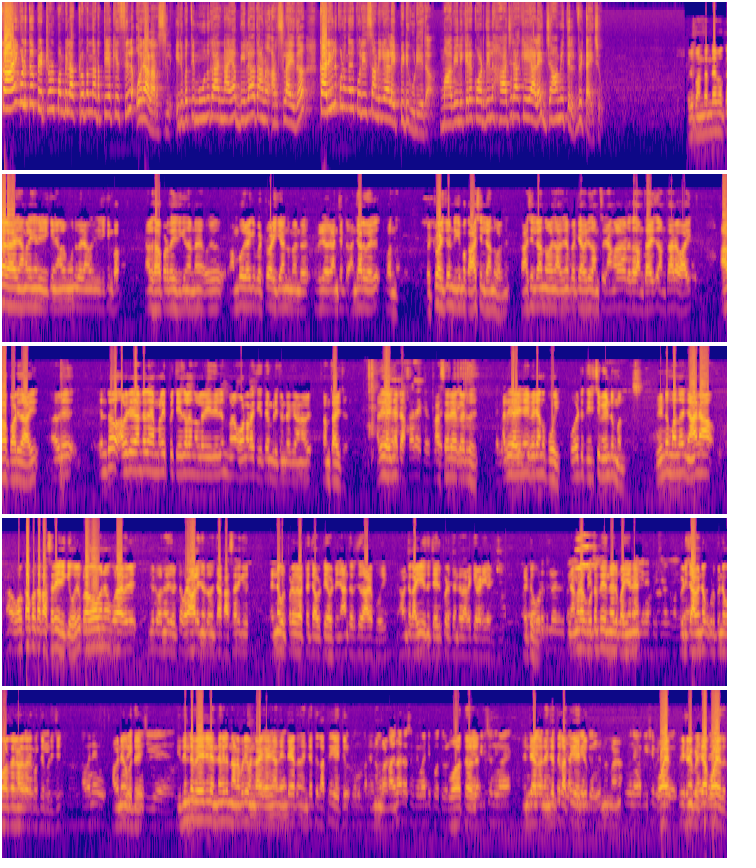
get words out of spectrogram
കായംകുളത്ത് പെട്രോൾ പമ്പിൽ അക്രമം നടത്തിയ കേസിൽ ഒരാൾ അറസ്റ്റിൽ. ഇരുപത്തിമൂന്നുകാരനായ ബിലാദാണ് അറസ്റ്റിലായത്. കരിയിൽകുളങ്ങര പോലീസാണ് ഇയാളെ പിടികൂടിയത്. മാവേലിക്കര കോടതിയിൽ ഹാജരാക്കിയ ഇയാളെ ജാമ്യത്തിൽ വിട്ടയച്ചു. ഒരു പന്ത്രണ്ടേ മുക്കാലായി ഞങ്ങളിങ്ങനെ ഇരിക്കും. ഞങ്ങൾ മൂന്ന് പേര് ഞങ്ങൾ ഇരിക്കുമ്പോൾ ഞങ്ങൾ സഹപ്രദം ഇരിക്കുന്ന ഒരു അമ്പത് രൂപയ്ക്ക് പെട്രോൾ അടിക്കാൻ വേണ്ട ഒരു അഞ്ചെട്ട് അഞ്ചാറ് പേര് വന്ന്. പെട്രോൾ അടിച്ചുകൊണ്ടിരിക്കുമ്പോൾ കാശില്ല എന്ന് പറഞ്ഞു. കാശില്ല എന്ന് പറഞ്ഞ് അതിനെപ്പറ്റി അവർ സംസാ ഞങ്ങളോടൊക്കെ സംസാരിച്ച് സംസാരമായി. ആകപ്പാടിതായി. അവർ എന്തോ അവർ രണ്ടത് നമ്മളിപ്പോൾ ചെയ്തോളെന്നുള്ള രീതിയിലും ഓണറെ ചീത്തയും വിളിച്ചുകൊണ്ടൊക്കെയാണ് അവർ സംസാരിച്ചത്. അത് കഴിഞ്ഞിട്ട് കസേരയൊക്കെ എടുത്ത് അത് കഴിഞ്ഞ് ഇവരങ്ങ് പോയി. പോയിട്ട് തിരിച്ച് വീണ്ടും വന്നു. വീണ്ടും വന്ന് ഞാൻ ആ ഓർക്കാപ്പുറത്തെ കസര ഇരിക്കും. ഒരു പ്രകോപനവും കൂടെ അവർ ഇങ്ങോട്ട് വന്ന് ഒരാൾ ഇങ്ങോട്ട് വന്നിട്ട് ആ കസരയ്ക്ക് എന്നെ ഉൾപ്പെടെ ഒറ്റ ചവിട്ടി ചവിട്ടി ഞാൻ തെറിച്ച് താഴെ പോയി. അവന്റെ കയ്യിൽ നിന്ന് ചെരുപ്പെടുത്ത് എന്റെ തലയ്ക്ക് വഴി അടി അടിച്ചു ഇട്ട് പോയി. ഞങ്ങളുടെ കൂട്ടത്തിൽ ഇന്നൊരു പയ്യനെ പിടിച്ച് അവന്റെ ഉടുപ്പിന്റെ കോളത്തിൽ കുത്തി പിടിച്ച് അവനെ അവനെ ഉപദ്രവിച്ചു ഇതിന്റെ പേരിൽ എന്തെങ്കിലും നടപടി ഉണ്ടായി കഴിഞ്ഞാൽ നിന്റെയൊക്കെ നെഞ്ചത്ത് കത്ത് കയറ്റും എന്നും നിങ്ങളെ നിന്റെയൊക്കെ നെഞ്ചത്ത് കത്ത് കയറ്റും എന്നും ഭീഷണിപ്പെടുത്തിയാ പോയത്.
